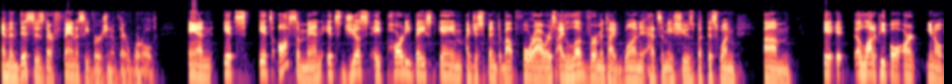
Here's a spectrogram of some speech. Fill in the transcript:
And then this is their fantasy version of their world and it's it's awesome man. It's just a party based game. I just spent about four hours. I loved vermintide 1 it had some issues but this one um it, it a lot of people aren't you know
